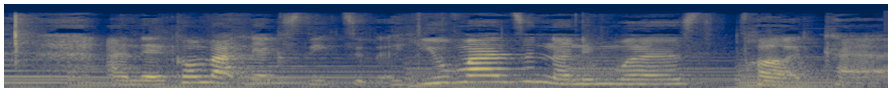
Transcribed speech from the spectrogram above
and then come back next week to the Humans Anonymous podcast.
